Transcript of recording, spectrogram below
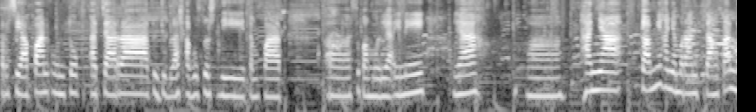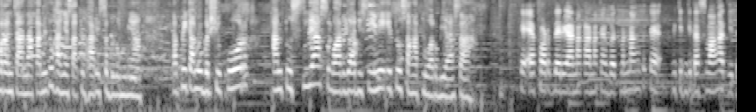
persiapan untuk acara 17 Agustus di tempat eh, Sukamulya ini. Ya eh, hanya kami hanya merancangkan merencanakan itu hanya satu hari sebelumnya. Tapi kami bersyukur antusias warga di sini itu sangat luar biasa kayak effort dari anak-anak yang buat menang tuh kayak bikin kita semangat gitu.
